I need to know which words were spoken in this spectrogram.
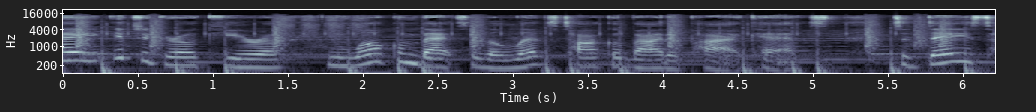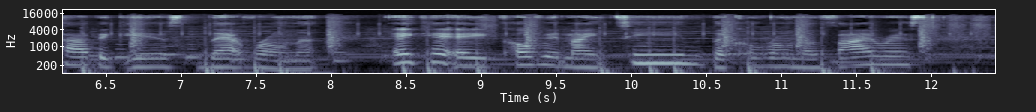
Hey, it's your girl Kira, and welcome back to the Let's Talk About It podcast. Today's topic is that Rona, aka COVID 19, the coronavirus.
